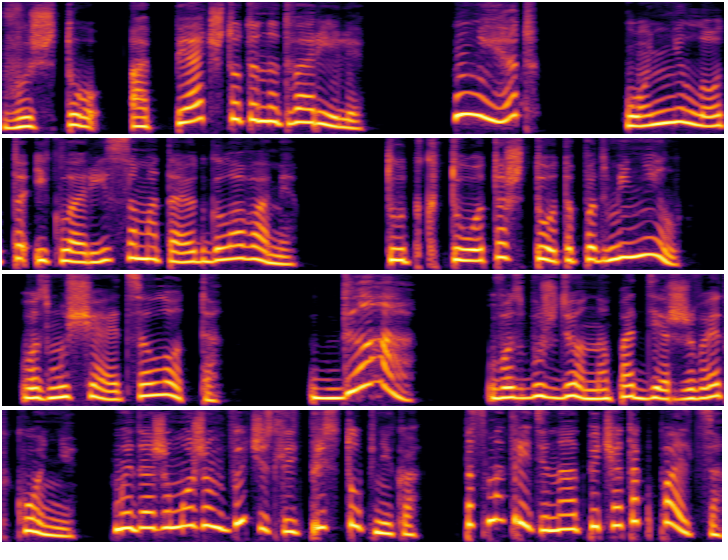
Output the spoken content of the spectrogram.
«Вы что, опять что-то натворили?» «Нет». Конни, Лотта и Клариса мотают головами. «Тут кто-то что-то подменил», — возмущается Лотта. «Да!» — возбужденно поддерживает Конни. «Мы даже можем вычислить преступника. Посмотрите на отпечаток пальца».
